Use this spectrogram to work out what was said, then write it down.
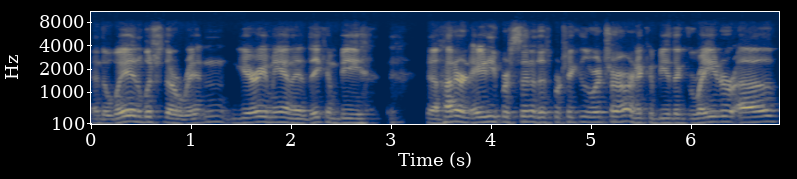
And the way in which they're written, Gary, man, they can be 180% of this particular return. It can be the greater of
